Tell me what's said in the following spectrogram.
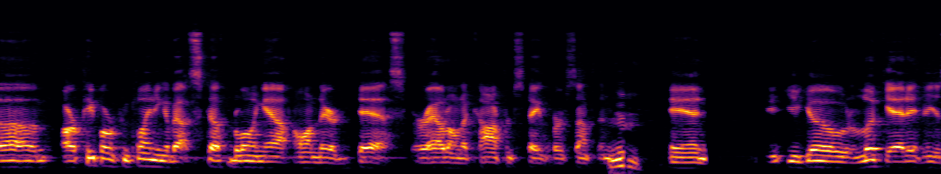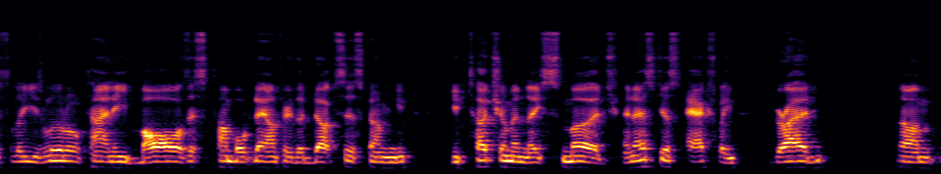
um, our people are complaining about stuff blowing out on their desk or out on a conference table or something, mm. and you, you, go look at it, and it's these little tiny balls that's tumbled down through the duct system. You, you touch them and they smudge, and that's just actually dried um,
